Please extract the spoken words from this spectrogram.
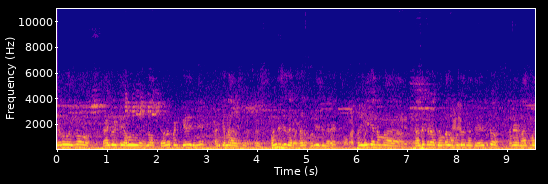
ಕೆಲವು ಇನ್ನೂ ಡಯಾಬಿಟಿ ಅವು ಎಲ್ಲ ಡೆವಲಪ್ಮೆಂಟ್ ಕೇಳಿದ್ದೀನಿ. ಅದಕ್ಕೆಲ್ಲ ಸ್ಪಂದಿಸಿದ್ದಾರೆ ಸರ್ ಸ್ಪಂದಿಸಿದ್ದಾರೆ. ಹೀಗೆ ನಮ್ಮ ಶಾಸಕರ ಬೆಂಬಲ ಮುಂದೆ ಅಂತ ಹೇಳ್ಬಿಟ್ಟು, ಹನ್ನೆರಡು ನಾಲ್ಕು ಮಾತು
